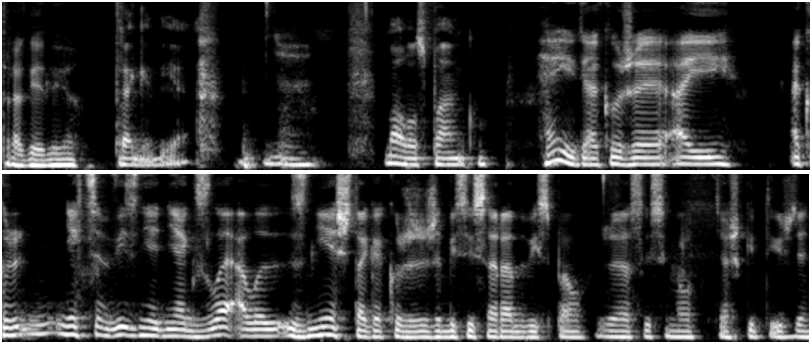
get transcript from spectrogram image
Tragédia. Tragédia. Nie. Malo spánku. Hej, akože aj ako nechcem vyznieť nejak zle, ale znieš tak, ako že, že by si sa rád vyspal. Že asi si mal ťažký týždeň.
